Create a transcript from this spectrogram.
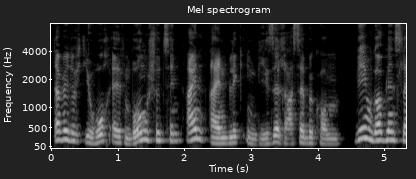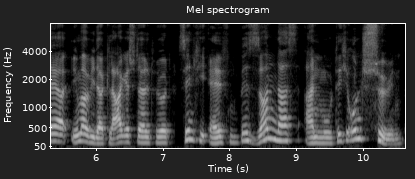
da wir durch die Hochelfen-Bogenschützin einen Einblick in diese Rasse bekommen. Wie im Goblin Slayer immer wieder klargestellt wird, sind die Elfen besonders anmutig und schön.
